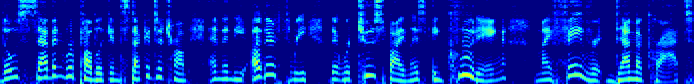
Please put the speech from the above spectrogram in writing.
Those seven Republicans stuck it to Trump, and then the other three that were too spineless, including my favorite Democrat,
